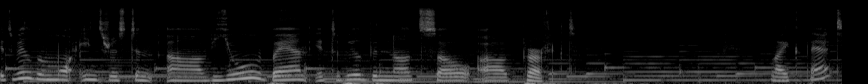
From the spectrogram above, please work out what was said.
it will be more interesting uh, view when it will be not so uh, perfect. Like that.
